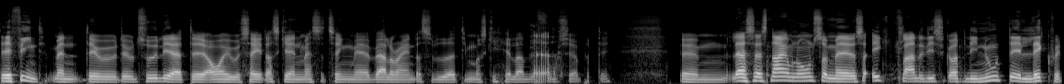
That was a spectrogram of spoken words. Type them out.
det er fint, men det er jo, det er jo tydeligt, at øh, over i USA, der sker en masse ting med Valorant og så videre, at de måske hellere vil ja. fokusere på det. Øhm, lad os snakke om nogen, som øh, så ikke klarer det lige så godt lige nu. Det er Liquid.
